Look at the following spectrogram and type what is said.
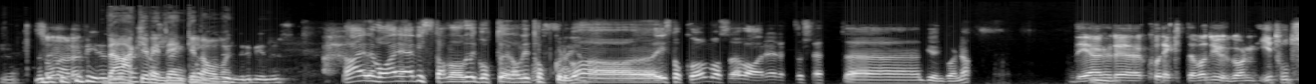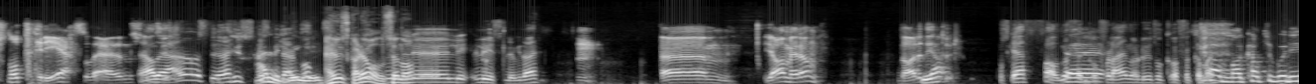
Men Sånn er det. 400 Den er først, ikke veldig enkel, da, Håvard. 100 minus. Nei, det var, jeg visste han hadde gått til en av de toppklubba i Stockholm, og så var det rett og slett uh, Djurgården, ja. Det er eh, korrekt. Det var Djurgården i 2003, så det er en Ja, stund det siden. er en stund. Jeg husker spilleren godt. Jeg husker det i Ålesund òg. Lyslugg der. Ehm, ja, Meran. Da er det din Ja. tur. Nå skal jeg faen meg fucke opp for deg når du tok og fucka meg. Samme kategori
